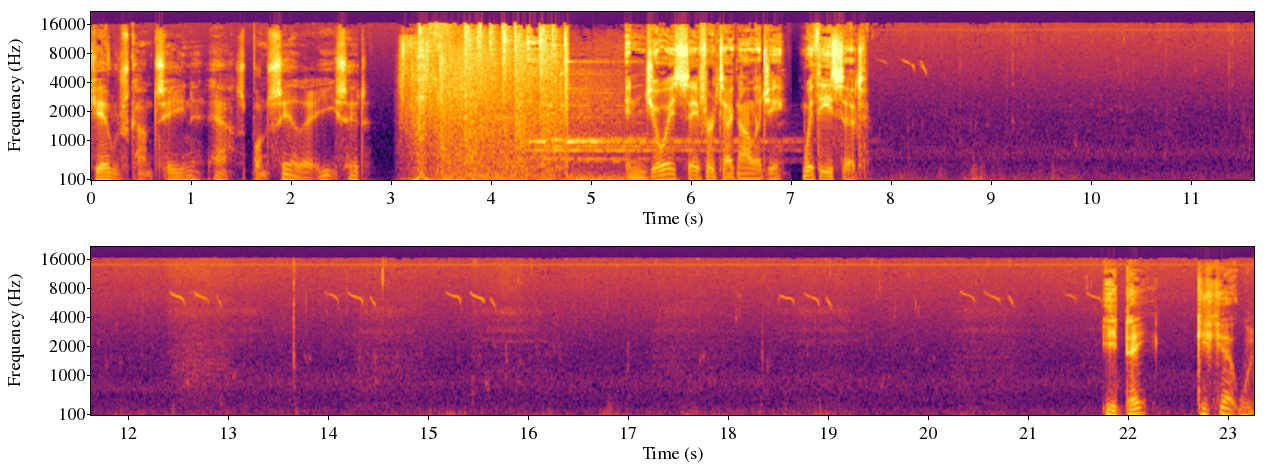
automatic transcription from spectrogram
Kjævels Karantæne er sponsoreret af EZ. Enjoy safer technology with ESET. I dag gik jeg ud.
